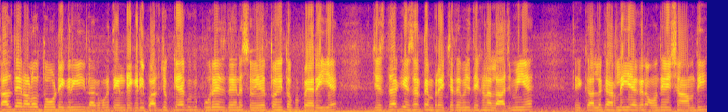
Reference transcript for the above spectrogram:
ਕੱਲ ਦੇ ਨਾਲੋਂ 2 ਡਿਗਰੀ, ਲਗਭਗ 3 ਡਿਗਰੀ ਵੱਧ ਚੁੱਕਿਆ ਕਿਉਂਕਿ ਪੂਰੇ ਦਿਨ ਸਵੇਰ ਤੋਂ ਹੀ ਧੁੱਪ ਪੈ ਰਹੀ ਹੈ ਜਿਸ ਦਾ ਕਿ ਅਸਰ ਟੈਂਪਰੇਚਰ ਦੇ ਵਿੱਚ ਦੇਖਣਾ ਲਾਜ਼ਮੀ ਹੈ। ਤੇ ਗੱਲ ਕਰ ਲਈਏ ਅਗਰ ਆਉਂਦੇ ਸ਼ਾਮ ਦੀ,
